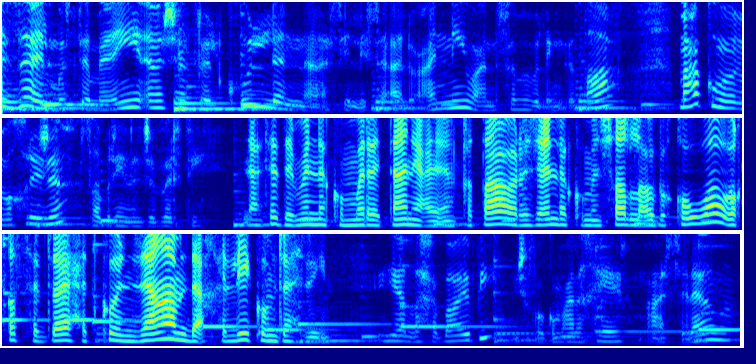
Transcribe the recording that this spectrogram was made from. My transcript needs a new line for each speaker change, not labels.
أعزائي المستمعين أنا شاكرة لكل الناس اللي سألوا عني وعن سبب الانقطاع. معكم المخرجة صابرين الجبرتي.
نعتذر منكم مرة تانية على الانقطاع ورجعين لكم إن شاء الله وبقوة والقصة الجاية حتكون جامدة خليكم جاهزين.
يلا حبايبي نشوفكم على خير. مع السلامة.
